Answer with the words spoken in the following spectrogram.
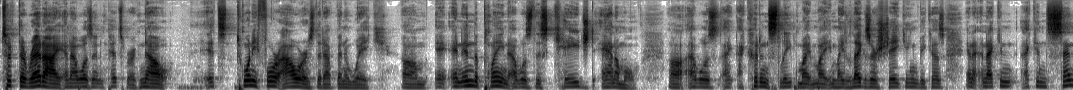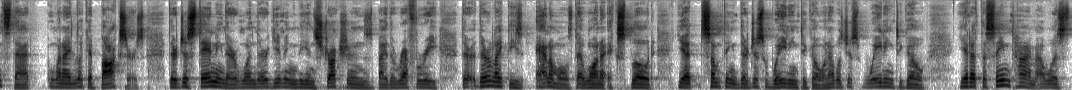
took the red eye and I was in Pittsburgh. Now, it's 24 hours that I've been awake. Um, and, and in the plane, I was this caged animal. Uh, I was I, I couldn't sleep. My, my, my legs are shaking because and, and I can I can sense that when I look at boxers. They're just standing there when they're giving the instructions by the referee. They're they're like these animals that want to explode. Yet something they're just waiting to go. And I was just waiting to go. Yet at the same time I was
